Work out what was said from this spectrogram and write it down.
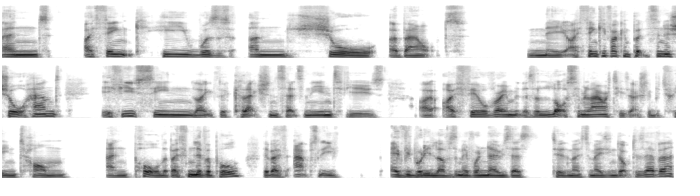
and I think he was unsure about me. I think if I can put this in a shorthand, if you've seen like the collection sets and the interviews, I, I feel very much there's a lot of similarities actually between Tom and Paul. They're both from Liverpool. They're both absolutely everybody loves them. Everyone knows they're two of the most amazing doctors ever.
